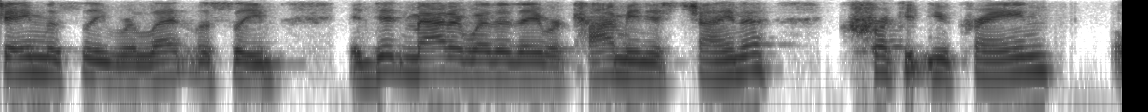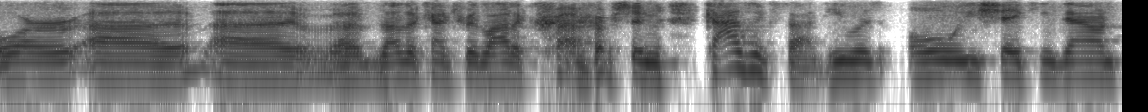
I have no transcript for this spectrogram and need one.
shamelessly, relentlessly. It didn't matter whether they were communist China, crooked Ukraine, or uh, uh, another country with a lot of corruption, Kazakhstan. He was always shaking down.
